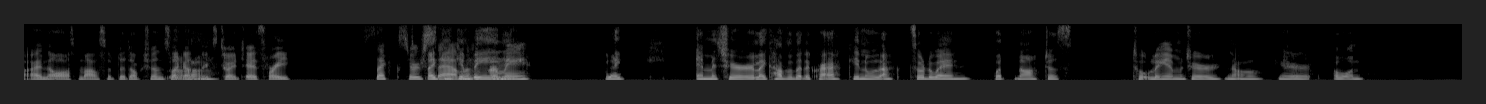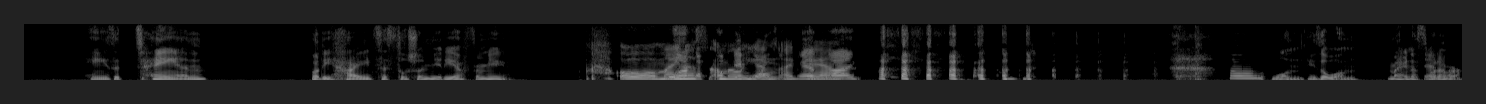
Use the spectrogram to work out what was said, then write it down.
I know it's massive deductions. Like I think it's going to a three. Six or Like, you can seven be- for me. Like immature, like have a bit of crack, you know, that sort of way, but not just totally immature. No, you're a one. He's a ten, but he hides his social media from you. Oh, Well, that's minus a fucking million massive red one. He's a one. Minus Yeah. whatever.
